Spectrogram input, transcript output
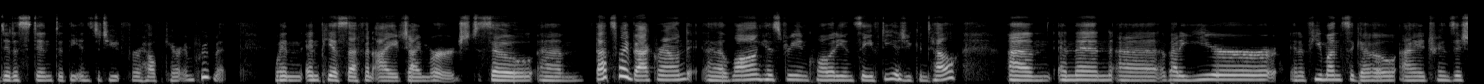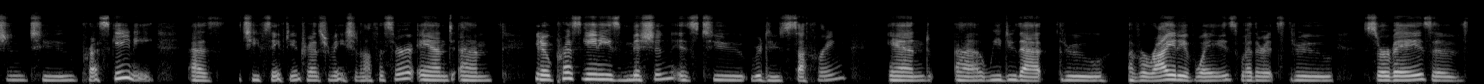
did a stint at the Institute for Healthcare Improvement when NPSF and IHI merged. So um, that's my background, a long history in quality and safety, as you can tell. Um, and then uh, about a year and a few months ago, I transitioned to Press Ganey as the Chief Safety and Transformation Officer. And um, you know, Press Ganey's mission is to reduce suffering, and uh, we do that through a variety of ways, whether it's through surveys of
